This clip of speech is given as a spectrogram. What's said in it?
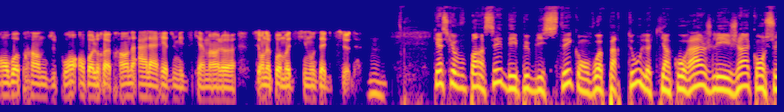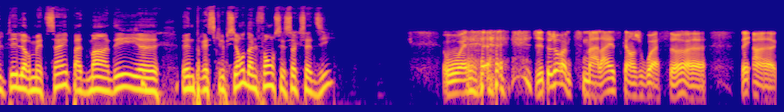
On va prendre du poids, on va le reprendre à l'arrêt du médicament là, si on n'a pas modifié nos habitudes. Hmm. Qu'est-ce que vous pensez des publicités qu'on voit partout qui encouragent les gens à consulter leur médecin à demander euh, une prescription? Dans le fond, c'est ça que ça dit? Ouais, j'ai toujours un petit malaise quand je vois ça. Euh, ben, euh,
